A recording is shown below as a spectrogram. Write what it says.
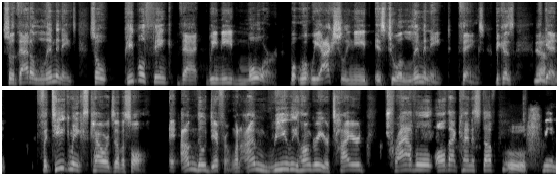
So that eliminates. So people think that we need more, but what we actually need is to eliminate things because yeah. again, fatigue makes cowards of us all. I'm no different. When I'm really hungry or tired, travel, all that kind of stuff. Oof. I mean,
